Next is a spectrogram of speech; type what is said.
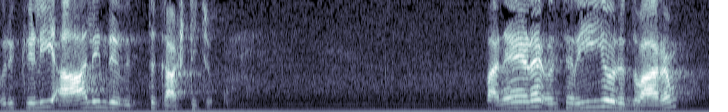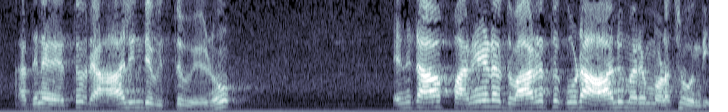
ഒരു കിളി ആലിന്റെ വിത്ത് കാഷ്ടിച്ചു. പനയുടെ ഒരു ചെറിയൊരു ദ്വാരം അതിനകത്ത് ഒരു ആലിന്റെ വിത്ത് വീണു. എന്നിട്ട് ആ പനയുടെ ദ്വാരത്ത് കൂടെ ആലുമരം മുളച്ചു പൊന്തി.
